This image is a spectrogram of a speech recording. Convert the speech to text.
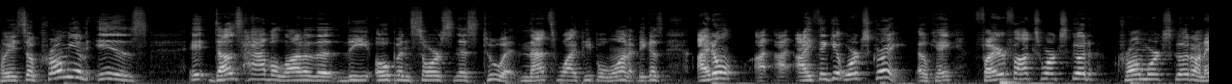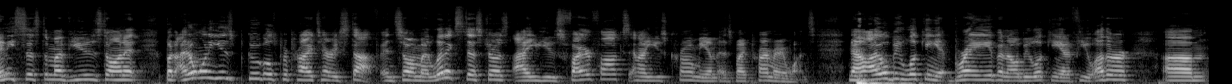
Okay, so Chromium is it does have a lot of the the open sourceness to it, and that's why people want it. Because I don't, I, I think it works great. Okay, Firefox works good, Chrome works good on any system I've used on it, but I don't want to use Google's proprietary stuff. And so on my Linux distros, I use Firefox and I use Chromium as my primary ones. Now I will be looking at Brave and I'll be looking at a few other um,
